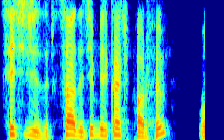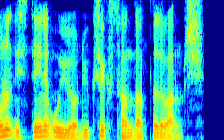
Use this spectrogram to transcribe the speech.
seçicidir. Sadece birkaç parfüm onun isteğine uyuyor. Yüksek standartları varmış.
